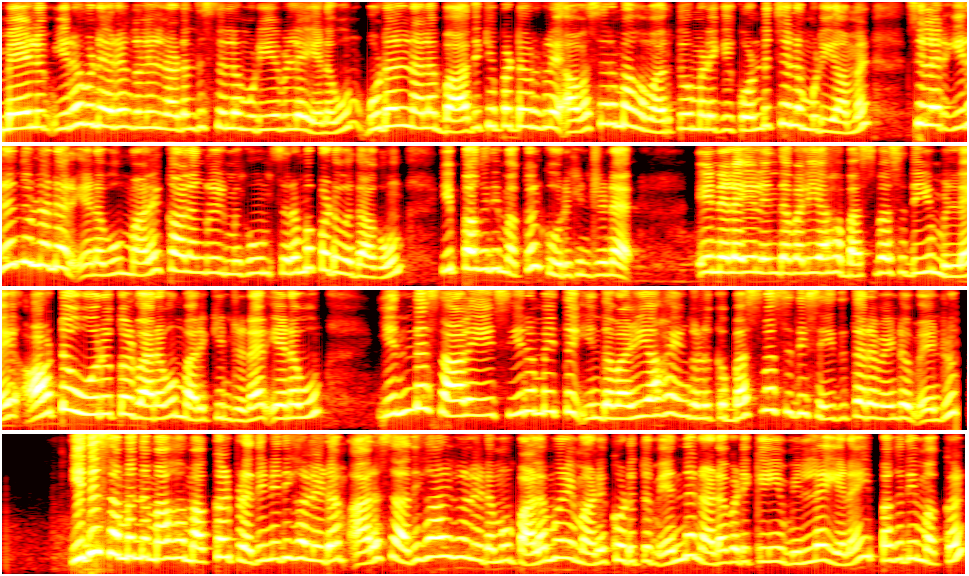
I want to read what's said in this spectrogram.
மேலும் இரவு நேரங்களில் நடந்து செல்ல முடியவில்லை எனவும் உடல் நலம் பாதிக்கப்பட்டவர்களை அவசரமாக மருத்துவமனைக்கு கொண்டு செல்ல முடியாமல் சிலர் இறந்துள்ளனர் எனவும் மழைக்காலங்களில் மிகவும் சிரமப்படுவதாகவும் இப்பகுதி மக்கள் கூறுகின்றனர். இந்நிலையில் இந்த வழியாக பஸ் வசதியும் இல்லை ஆட்டோ ஊருக்குள் வரவும் மறுக்கின்றனர் எனவும் இந்த சாலையை சீரமைத்து இந்த வழியாக எங்களுக்கு பஸ் வசதி செய்து தர வேண்டும் என்றும் இது சம்பந்தமாக மக்கள் பிரதிநிதிகளிடம் அரசு அதிகாரிகளிடமும் பலமுறை மனு கொடுத்தும் எந்த நடவடிக்கையும் இல்லை என இப்பகுதி மக்கள்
